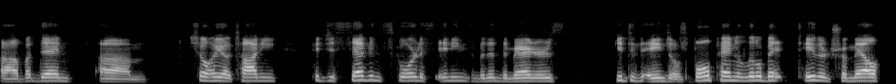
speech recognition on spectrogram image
Uh, but then um, Shohei Ohtani pitches seven scoreless innings, but then the Mariners get to the Angels bullpen a little bit. Taylor Trammell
